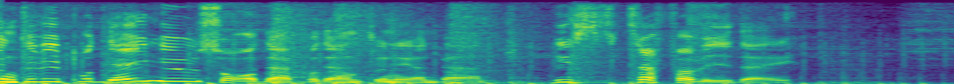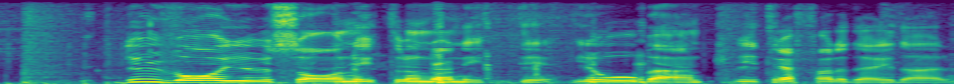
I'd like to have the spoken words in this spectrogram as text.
Stötte inte vi på dig i USA där på den turnén Bernt? Visst träffade vi dig? Du var i USA 1990. Jo Bernt, vi träffade dig där.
